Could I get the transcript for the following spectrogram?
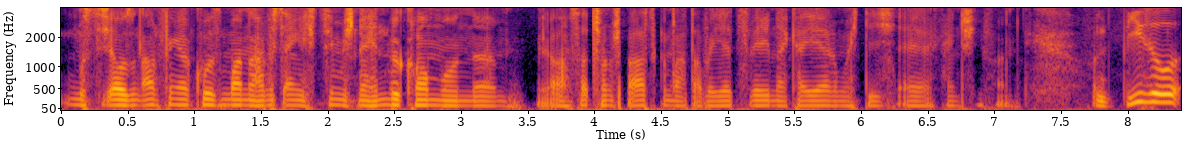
musste ich auch so einen Anfängerkurs machen, da habe ich es eigentlich ziemlich schnell hinbekommen und ähm, ja, es hat schon Spaß gemacht, aber jetzt während der Karriere möchte ich äh, kein Skifahren. Und wieso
